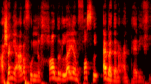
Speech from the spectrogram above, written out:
عشان يعرفوا إن الحاضر لا ينفصل ابدا عن تاريخه.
